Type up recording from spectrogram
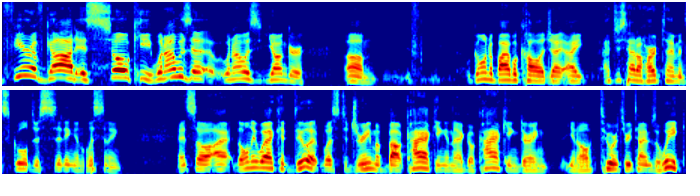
fear of God is so key. When I was a, when I was younger, um, going to Bible college, I, I I just had a hard time in school just sitting and listening. And so I the only way I could do it was to dream about kayaking and I'd go kayaking during, you know, two or three times a week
